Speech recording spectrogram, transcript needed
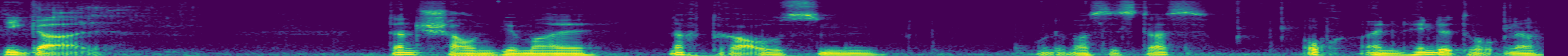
egal. Dann schauen wir mal nach draußen. Oder was ist das? Oh, ein Händetrockner.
